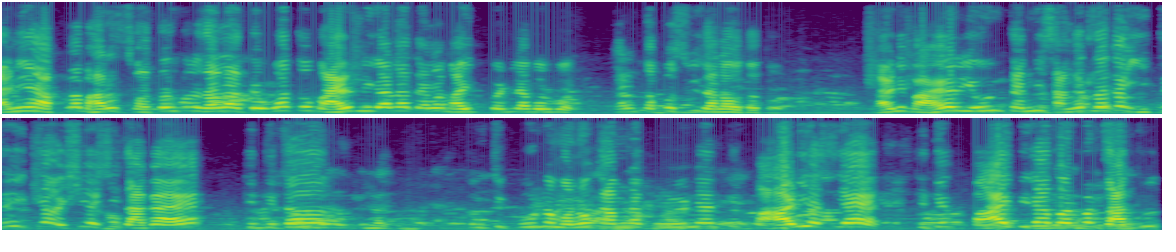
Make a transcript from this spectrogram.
आणि आपला भारत स्वतंत्र झाला तेव्हा तो बाहेर निघाला त्याला माहीत पडल्याबरोबर. कारण तपस्वी झाला होता तो. आणि बाहेर येऊन त्यांनी सांगितलं का इथे इथे अशी अशी जागा आहे की तिथं तुमची पूर्ण मनोकामना पूर्ण आणि ती पहाडी अशी आहे की ते पाय दिल्याबरोबर जागृत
